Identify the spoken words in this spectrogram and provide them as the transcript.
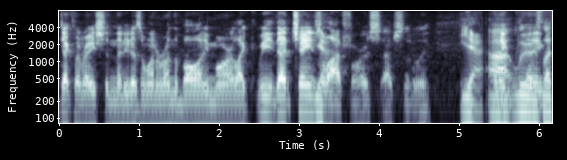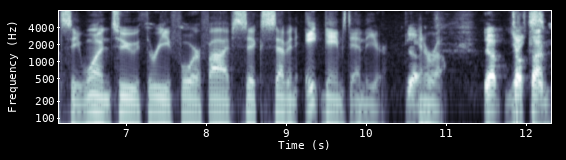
declaration that he doesn't want to run the ball anymore. Like we that changed yeah. a lot for us, absolutely. Yeah, uh, think, lose. Think, let's see, one, two, three, four, five, six, seven, eight games to end the year yeah. in a row. Yep, Yikes. tough time,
